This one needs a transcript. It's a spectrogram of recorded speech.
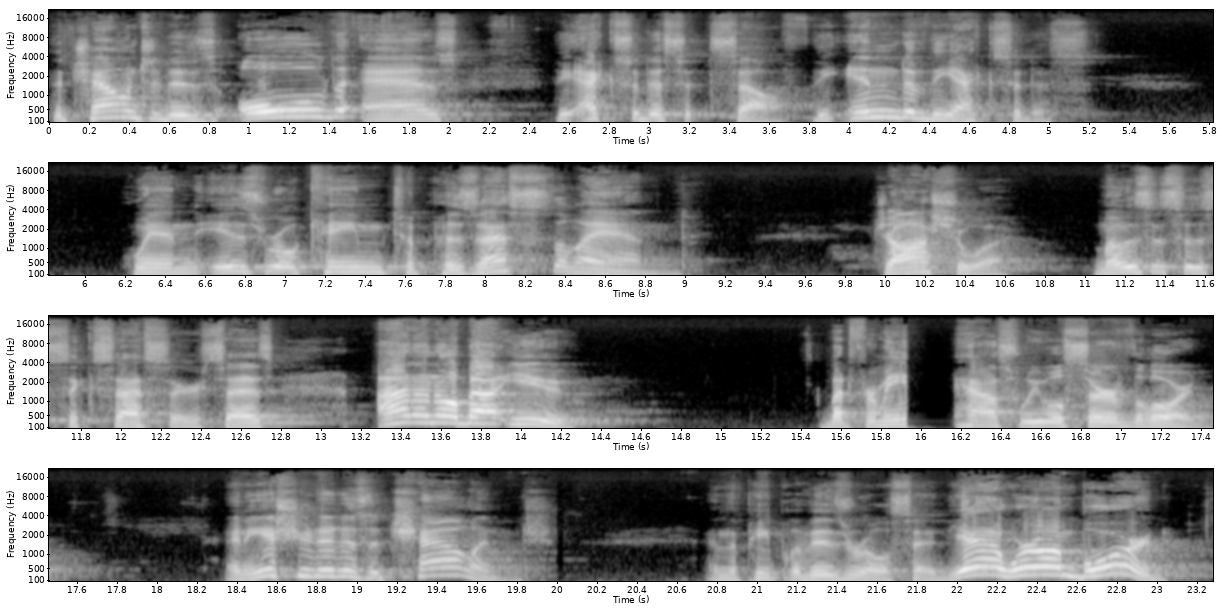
the challenge that is old as the Exodus itself, the end of the Exodus, when Israel came to possess the land. Joshua, Moses' successor, says, I don't know about you, but for me and my house we will serve the Lord. And he issued it as a challenge. And the people of Israel said, Yeah, we're on board.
